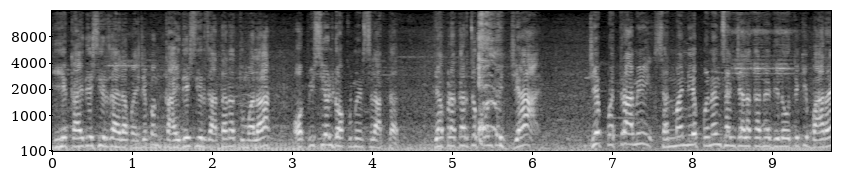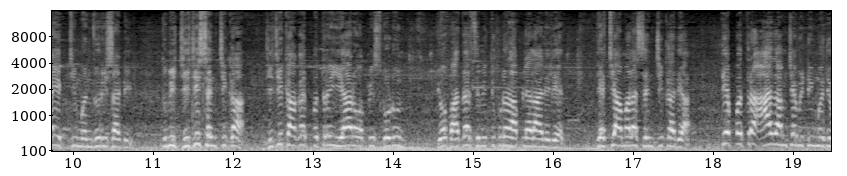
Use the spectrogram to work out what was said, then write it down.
की हे कायदेशीर जायला पाहिजे पण कायदेशीर जाताना तुम्हाला ऑफिशियल डॉक्युमेंट्स लागतात. त्या प्रकारचं कोणतं ज्या जे पत्र आम्ही सन्माननीय पणन संचालकांना दिलं होतं की बारा एकची मंजुरीसाठी तुम्ही जी जी संचिका जी जी कागदपत्र ई आर ऑफिसकडून किंवा बाजार समितीकडून आपल्याला आलेली आहेत त्याची आम्हाला संचिका द्या. ते पत्र आज आमच्या मीटिंगमध्ये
